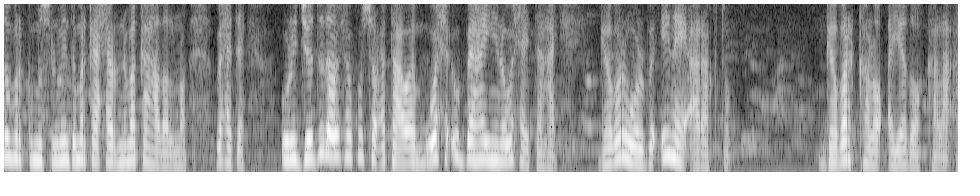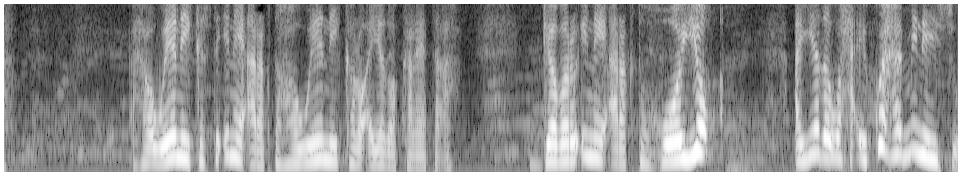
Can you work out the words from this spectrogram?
dumarka muslimiinta markaa xornimo ka hadalno. Waxay tahay ulajeedada waxay ku socotaa waxay u baahan yihiin waxay tahay. Gabar walba inay aragto gabar kaloo ayadoo kale ah. Haweenay kasta inay aragto haweenay kaloo ayadoo kaleeta ah. Gabaro inay aragto hooyo ayada waxa ay ku haminayso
